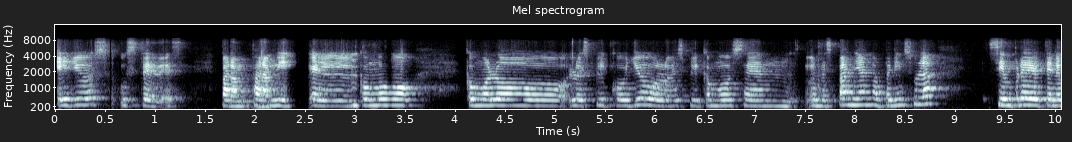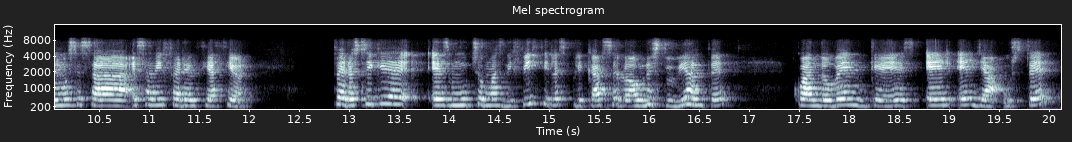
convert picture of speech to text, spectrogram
ellos, ustedes. Para, para mí, el cómo, como lo, lo, explico yo, lo explicamos en, en España, en la península, siempre tenemos esa, esa diferenciación. Pero sí que es mucho más difícil explicárselo a un estudiante cuando ven que es él, ella, usted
